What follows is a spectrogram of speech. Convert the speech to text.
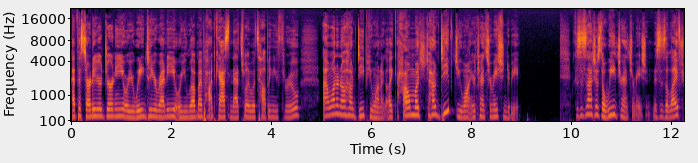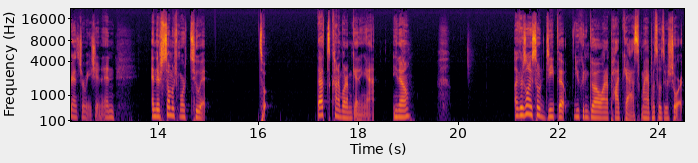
at the start of your journey or you're waiting till you're ready or you love my podcast and that's really what's helping you through, I want to know how deep you want to, like how much, how deep do you want your transformation to be? Because it's not just a weed transformation. This is a life transformation. And and there's so much more to it. So that's kind of what I'm getting at, you know? Like there's only so deep that you can go on a podcast. My episodes are short.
